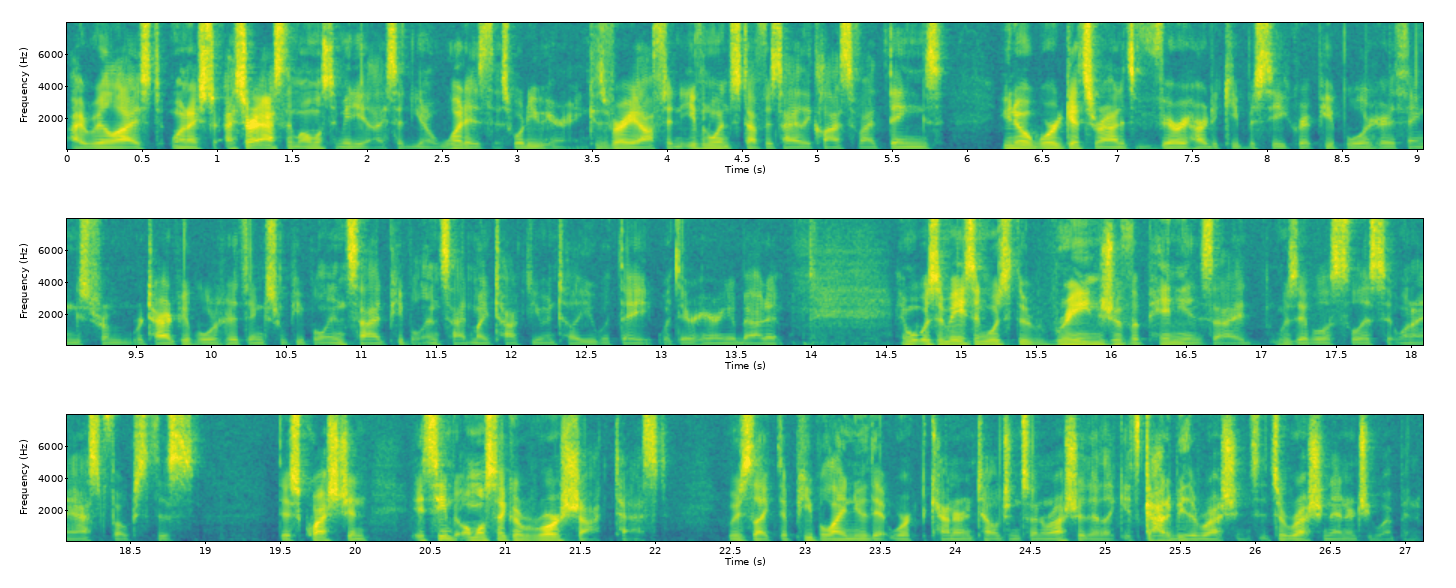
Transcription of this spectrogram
I realized when I, st- I started asking them almost immediately, I said, you know, what is this? What are you hearing? Because very often, even when stuff is highly classified, things, you know, word gets around, it's very hard to keep a secret. People will hear things from retired people will hear things from people inside. People inside might talk to you and tell you what they what they're hearing about it. And what was amazing was the range of opinions that I was able to solicit when I asked folks this this question. It seemed almost like a Rorschach test. It was like the people I knew that worked counterintelligence on Russia, they're like, it's got to be the Russians. It's a Russian energy weapon.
